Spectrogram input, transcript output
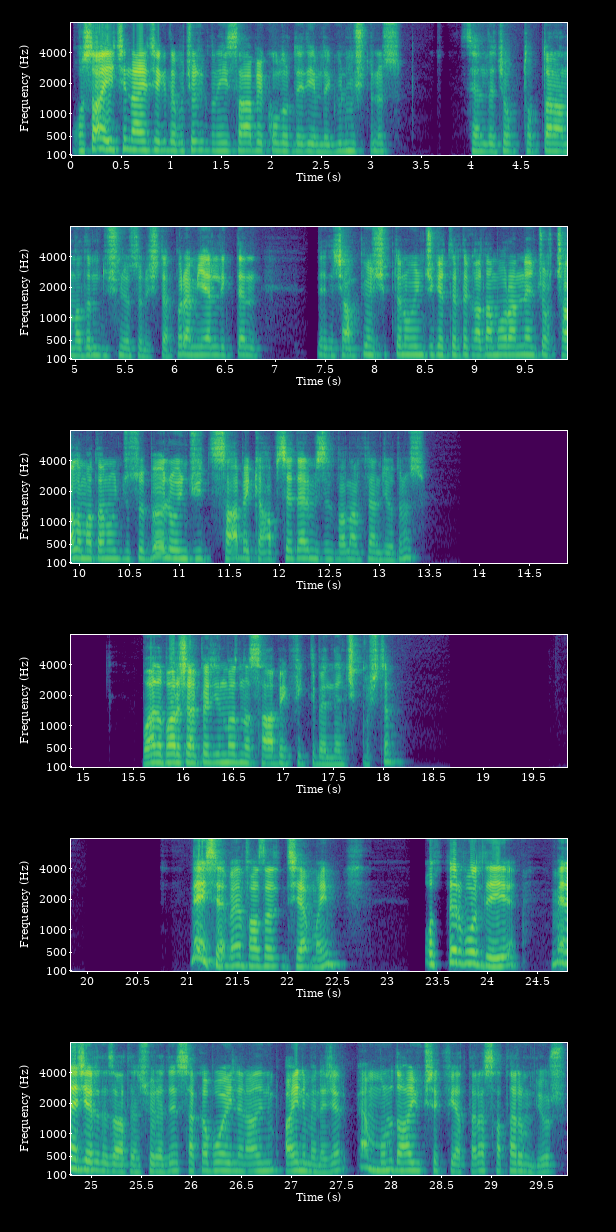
O saha için aynı şekilde bu çocuktan İsa Bek olur dediğimde gülmüştünüz. Sen de çok toptan anladığını düşünüyorsun işte. Premier Lig'den Dedi şampiyonşipten oyuncu getirdik. Adam oranın en çok çalım atan oyuncusu. Böyle oyuncuyu sağ beki hapseder misin falan filan diyordunuz. Bu arada Barış Alper Yılmaz'ın da sağ bek fikri benden çıkmıştı. Neyse ben fazla şey yapmayayım. Osterwolde'yi menajeri de zaten söyledi. Sakaboy ile aynı, aynı menajer. Ben bunu daha yüksek fiyatlara satarım diyor.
